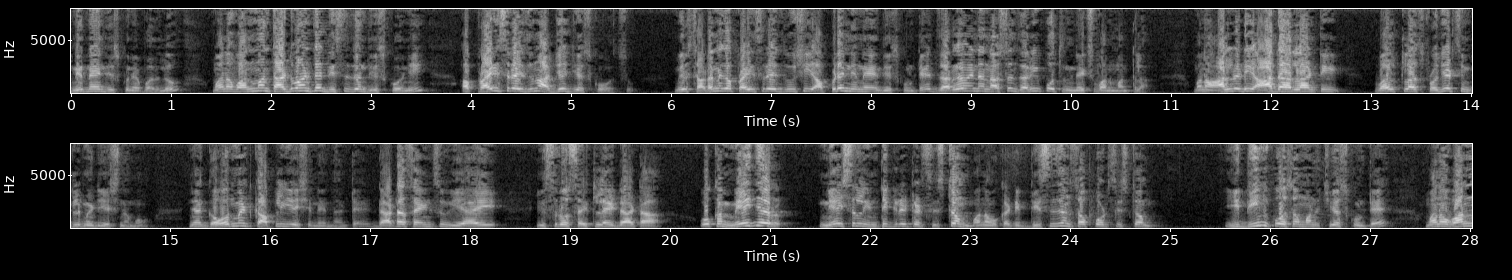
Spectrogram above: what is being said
నిర్ణయం తీసుకునే బదులు మనం వన్ మంత్ అడ్వాన్సే డిసిజన్ తీసుకొని ఆ ప్రైస్ రైజ్ను అడ్జస్ట్ చేసుకోవచ్చు. మీరు సడన్గా ప్రైస్ రైజ్ చూసి అప్పుడే నిర్ణయం తీసుకుంటే జరగమైన నష్టం జరిగిపోతుంది నెక్స్ట్ వన్ మంత్ లా. మనం ఆల్రెడీ ఆధార్ లాంటి వరల్డ్ క్లాస్ ప్రాజెక్ట్స్ ఇంప్లిమెంట్ చేసినాము. నేను గవర్నమెంట్కి అప్లై చేసింది ఏంటంటే data science AI ISRO satellite data ఒక మేజర్ నేషనల్ ఇంటిగ్రేటెడ్ సిస్టమ్ మనం ఒకటి డిసిజన్ సపోర్ట్ సిస్టమ్ ఈ దీనికోసం మనం చేసుకుంటే మనం వన్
